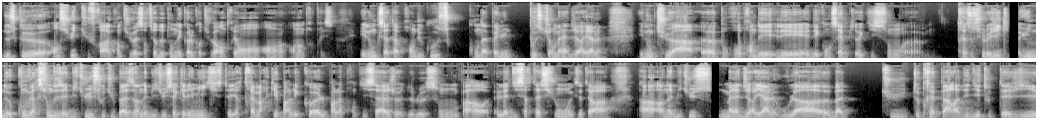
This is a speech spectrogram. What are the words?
de ce que ensuite tu feras quand tu vas sortir de ton école, quand tu vas rentrer en, en, en entreprise. Et donc ça t'apprend du coup qu'on appelle une posture managériale. Et donc tu as, euh, pour reprendre des, concepts qui sont euh, très sociologiques, une conversion des habitus où tu passes d'un habitus académique, c'est-à-dire très marqué par l'école, par l'apprentissage de leçons, par la dissertation, etc., à un habitus managérial où là, euh, bah, tu te prépares à dédier toute ta vie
